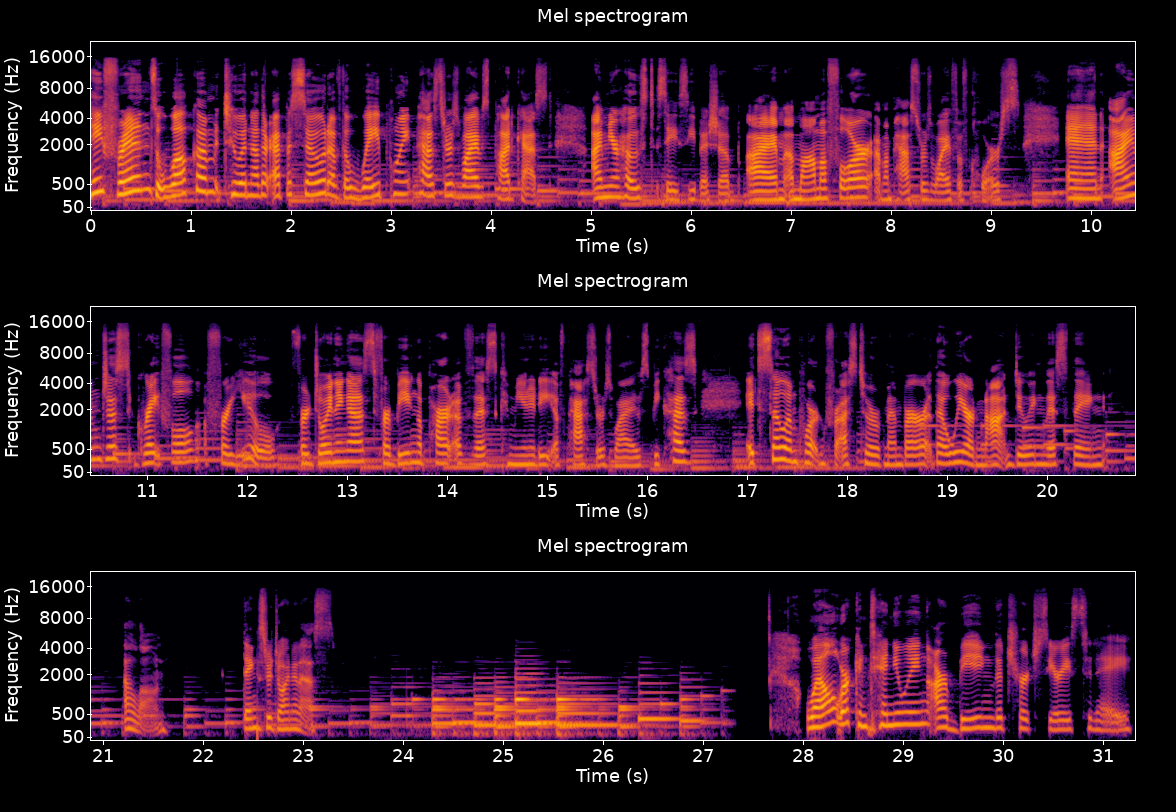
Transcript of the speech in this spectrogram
Hey, friends, welcome to another episode of the Waypoint Pastor's Wives podcast. I'm your host, Stacy Bishop. I'm a of four, I'm a pastor's wife, of course, and I'm just grateful for you for joining us, for being a part of this community of pastor's wives, because it's so important for us to remember that we are not doing this thing alone. Thanks for joining us. Well, we're continuing our Being the Church series today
